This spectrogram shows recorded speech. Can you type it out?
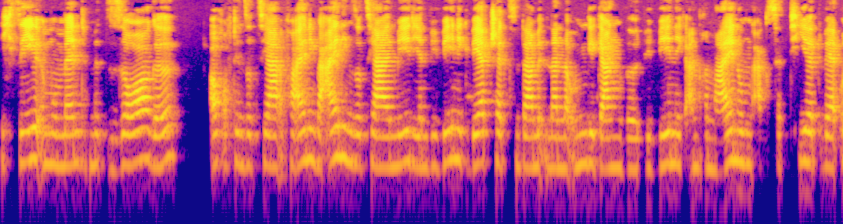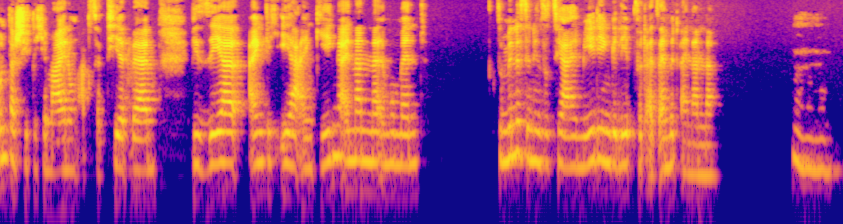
ich sehe im Moment mit Sorge, auch auf den sozialen, vor allen Dingen bei einigen sozialen Medien, wie wenig wertschätzend da miteinander umgegangen wird, wie wenig andere Meinungen akzeptiert werden, unterschiedliche Meinungen akzeptiert werden, wie sehr eigentlich eher ein Gegeneinander im Moment, zumindest in den sozialen Medien gelebt wird, als ein Miteinander. Mhm.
